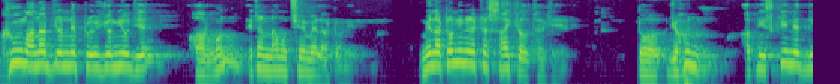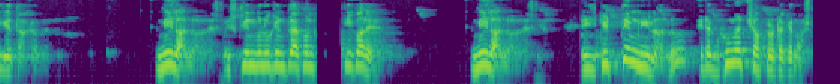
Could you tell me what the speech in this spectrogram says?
ঘুম আনার জন্য প্রয়োজনীয় যে হরমোন, এটার নাম হচ্ছে মেলাটোনিন। মেলাটোনিনের একটা সাইকেল থাকে। তো যখন আপনি স্ক্রিনের দিকে তাকাবেন, নীল আলো স্ক্রিনগুলো কিন্তু এখন কি করে? নীল আলো এই কৃত্রিম নীল আলো, এটা ঘুমের চক্রটাকে নষ্ট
